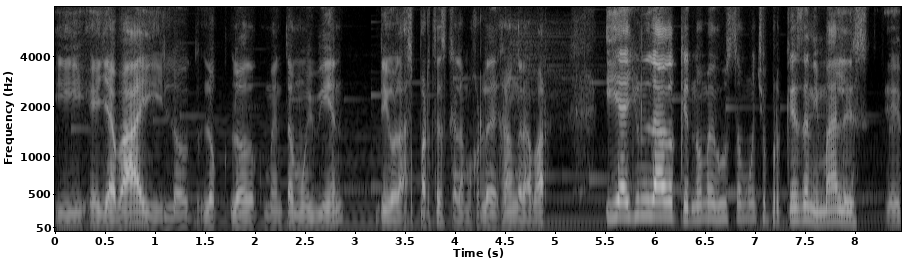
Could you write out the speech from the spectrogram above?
y ella va y lo, documenta muy bien. Digo, las partes que a lo mejor le dejaron grabar. Y hay un lado que no me gusta mucho porque es de animales. Eh,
